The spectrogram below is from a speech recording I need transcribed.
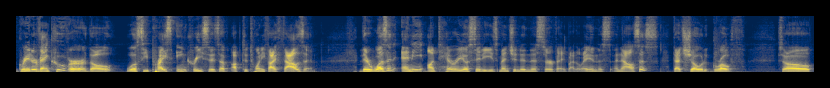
Greater Vancouver, though, will see price increases of up to 25,000. There wasn't any Ontario cities mentioned in this survey, by the way, in this analysis that showed growth. So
